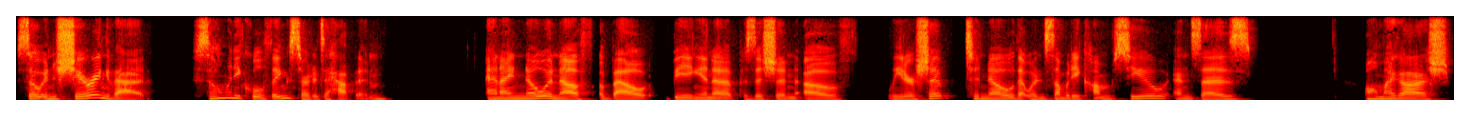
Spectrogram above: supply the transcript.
So in sharing that, so many cool things started to happen. And I know enough about being in a position of leadership to know that when somebody comes to you and says, Oh my gosh,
